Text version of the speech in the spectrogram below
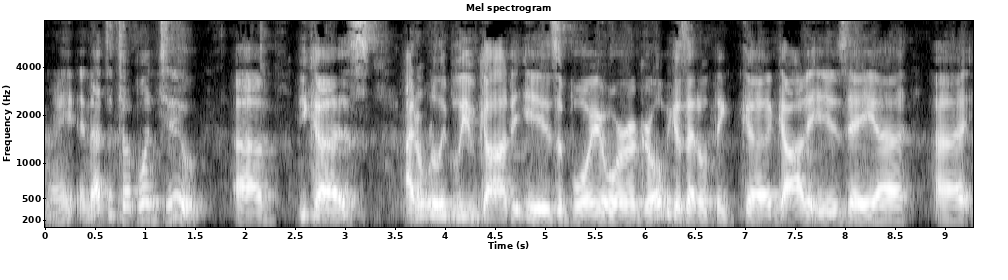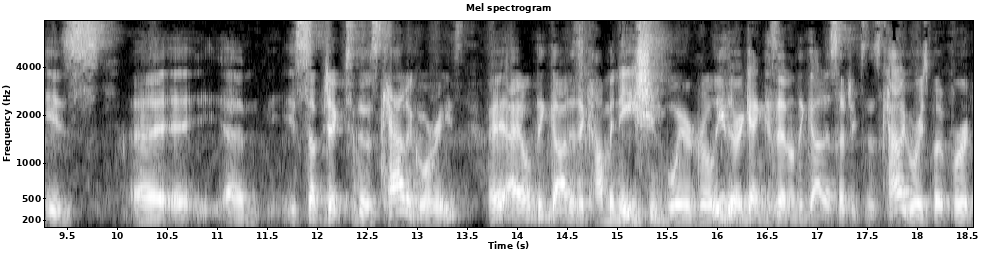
right? And that's a tough one too, um, because I don't really believe God is a boy or a girl because I don't think uh, God is a uh, uh, is um, is subject to those categories. Right? I don't think God is a combination boy or girl either. Again, because I don't think God is subject to those categories. But for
